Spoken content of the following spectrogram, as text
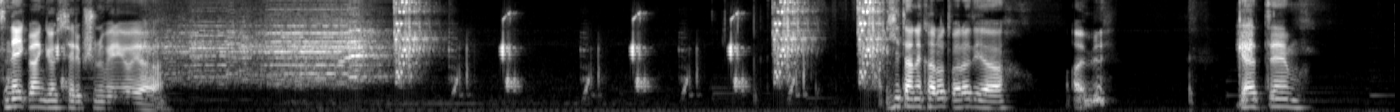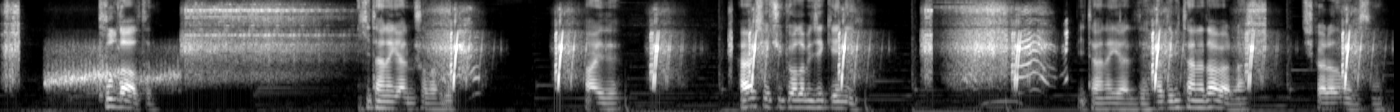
Snake ben gösterip şunu veriyor ya. İki tane karot var hadi ya. Abi. Geldim. Pul da altın. İki tane gelmiş olabilir. Haydi. Her şey çünkü olabilecek en iyi. Bir tane geldi. Hadi bir tane daha ver lan. Çıkaralım acısını.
